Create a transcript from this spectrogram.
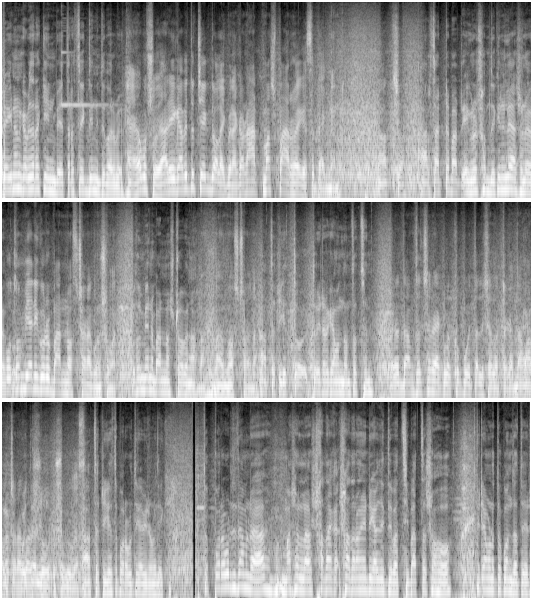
প্রেগনেন্ট গাভি যারা কিনবে তারা চেক দিয়ে নিতে পারবে। হ্যাঁ অবশ্যই। আর এই গাভি তো চেক দেওয়া লাগবে না কারণ আট মাস পার হয়ে গেছে প্রেগনেন্ট আচ্ছা আর চারটে বাট এগুলো সব দেখে নিলে আসলে প্রথম বিয়ানি গরুর বান নষ্ট হয় না কোনো সময়। প্রথম বিয়ানে বান নষ্ট হবে না? বান নষ্ট হয় না। আচ্ছা ঠিক আছে। তো তো এটার কেমন দাম চাচ্ছেন? এটার দাম চাচ্ছে আমি এক লক্ষ পঁয়তাল্লিশ হাজার টাকা। দাম আলোচনা করার সুযোগ আছে। আচ্ছা ঠিক আছে। পরবর্তী গাভি আমরা দেখি। তো পরবর্তীতে আমরা মাসাল্লাহ সাদা সাদা রঙের গাভি দেখতে পাচ্ছি বাচ্চা সহ এটা মূলত কোন জাতের?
